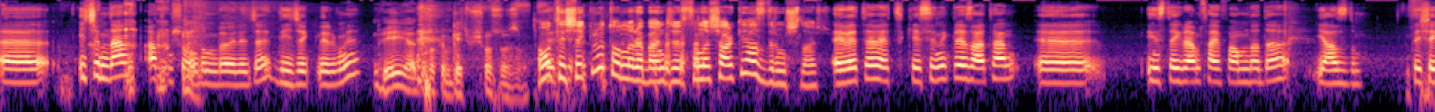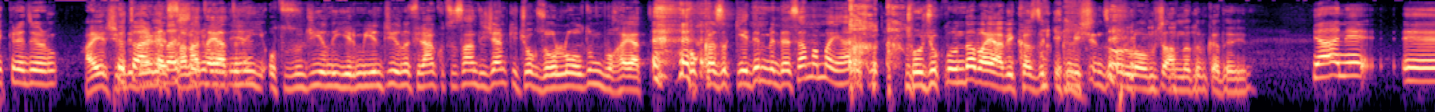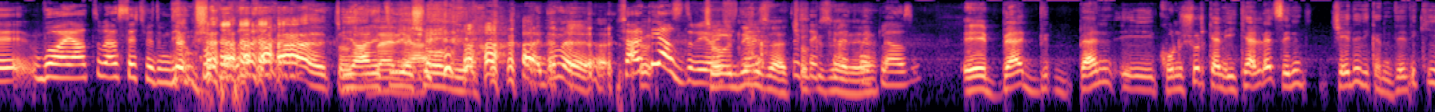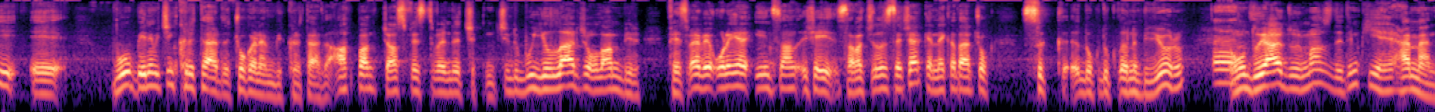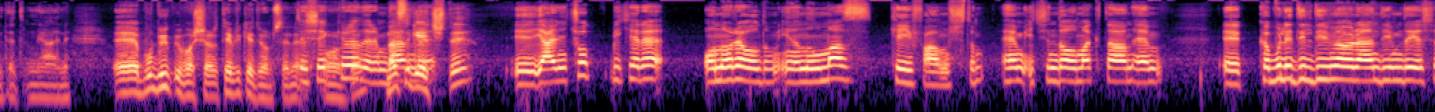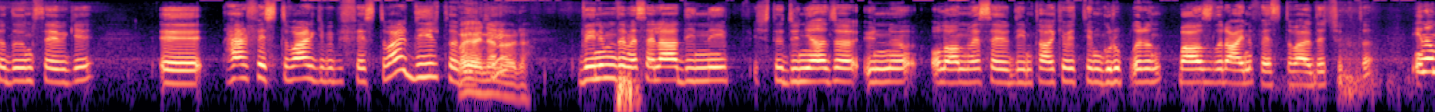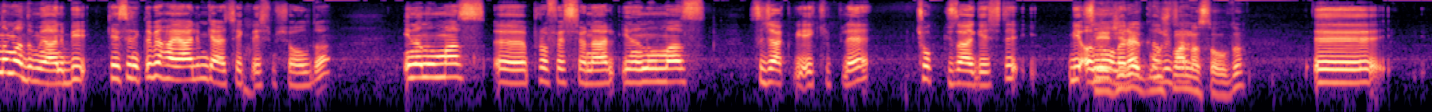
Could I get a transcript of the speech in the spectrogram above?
Ee, içimden atmış oldum böylece diyeceklerimi. İyi hadi bakalım geçmiş olsun o zaman. Ama teşekkür et onlara bence. Sana şarkı yazdırmışlar. Evet evet kesinlikle zaten e, Instagram sayfamda da yazdım. Teşekkür ediyorum. Hayır şimdi Kötü böyle sanat hayatının diye. 30. yılını 20. yılını falan kutsasan diyeceğim ki çok zorlu oldu mu bu hayat? Çok kazık yedin mi desem ama yani çocukluğunda bayağı bir kazık yemişin zorlu olmuş anladığım kadarıyla. Yani e, bu hayatı ben seçmedim diyormuşum. çok İhanetin ya. yaşı olmuyor. Değil mi? Şarkı yazdırıyor Çok- işte. ne güzel, çok Teşekkür güzel ya. etmek lazım. Ee, ben ben e, konuşurken İlker'le senin şey dedik hani dedi ki e, bu benim için kriterdi. Çok önemli bir kriterdi. Akbank Jazz Festivali'nde çıktın. Şimdi bu yıllarca olan bir festival ve oraya insan şey sanatçıları seçerken ne kadar çok sık dokuduklarını biliyorum. Onu duyar duymaz dedim ki hemen dedim yani. E, bu büyük bir başarı. Tebrik ediyorum seni. Teşekkür orada. ederim. Ben Nasıl de- geçti? E, yani çok bir kere onore oldum. İnanılmaz keyif almıştım. Hem içinde olmaktan hem e, kabul edildiğimi öğrendiğimde yaşadığım sevgi. E, her festival gibi bir festival değil tabii ki. Aynen öyle. Benim de mesela dinleyip işte dünyaca ünlü olan ve sevdiğim, takip ettiğim grupların bazıları aynı festivalde çıktı. İnanamadım yani. Bir kesinlikle bir hayalim gerçekleşmiş oldu. İnanılmaz e, profesyonel, inanılmaz sıcak bir ekiple çok güzel geçti. Bir anı olarak Seyirciyle buluşman kalacak. nasıl oldu? Ee,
